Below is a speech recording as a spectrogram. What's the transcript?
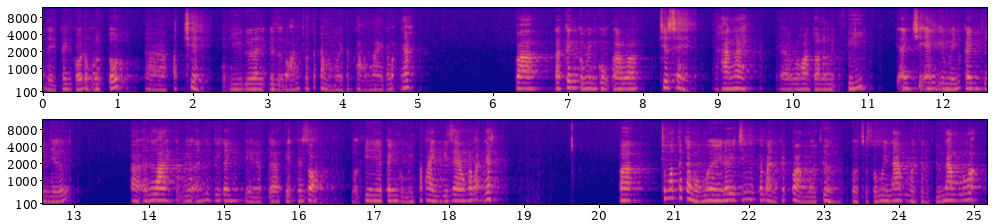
để kênh có động lực tốt và phát triển cũng như đưa ra những cái dự đoán cho tất cả mọi người tham khảo ngày các bạn nhé. Và à, kênh của mình cũng à, chia sẻ hàng ngày à, hoàn toàn là miễn phí. Thì anh chị em yêu mến kênh thì nhớ à, ấn like cũng như ấn đăng ký kênh để được à, tiện theo dõi mỗi khi kênh của mình phát hành video các bạn nhé. Và chúc mắt tất cả mọi người đây chính là các bản kết quả mở thưởng của số số miền Nam mở thưởng thứ năm đúng không ạ?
